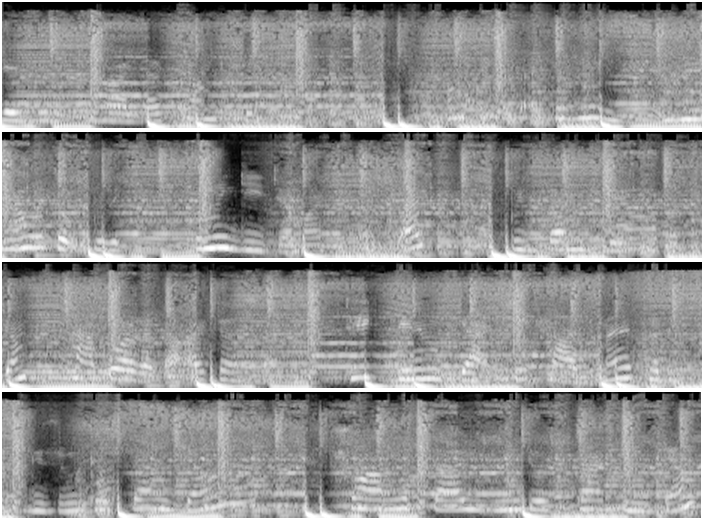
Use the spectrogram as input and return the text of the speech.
Rezil bir halde açacağım ki. Ama o kadar da değil. Ama Bunu giyeceğim arkadaşlar. Bu yüzden videoyu kapatacağım. Bu arada arkadaşlar. Tek benim gerçek halime tabii ki yüzümü göstermeyeceğim ama şu anlık daha yüzümü göstermeyeceğim.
